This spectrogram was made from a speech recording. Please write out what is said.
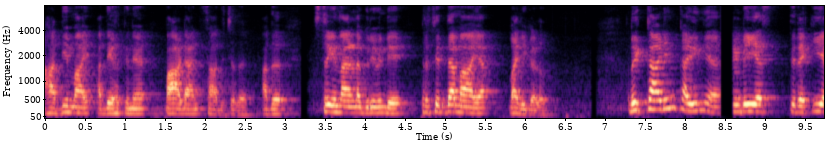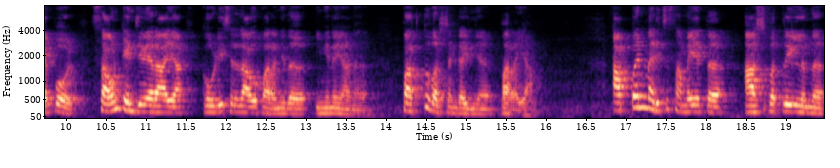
ആദ്യമായി അദ്ദേഹത്തിന് പാടാൻ സാധിച്ചത്. അത് ശ്രീനാരായണ ഗുരുവിന്റെ പ്രസിദ്ധമായ വരികളും. റെക്കോർഡിംഗ് കഴിഞ്ഞ് എം ബി എസ് തിരക്കിയപ്പോൾ സൗണ്ട് എഞ്ചിനീയറായ കോടീശ്വര റാവു പറഞ്ഞത് ഇങ്ങനെയാണ്. പത്തു വർഷം കഴിഞ്ഞ് പറയാം. അപ്പൻ മരിച്ച സമയത്ത് ആശുപത്രിയിൽ നിന്ന്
